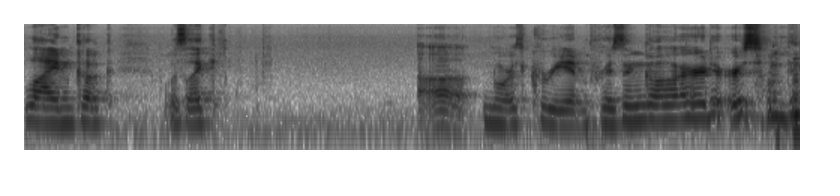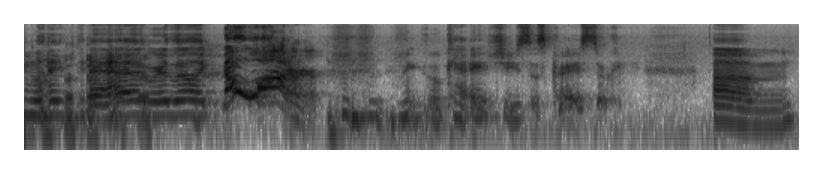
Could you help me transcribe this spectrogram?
line cook was like a North Korean prison guard or something like that, where they're like, no water. like, okay, Jesus Christ, okay. Um,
